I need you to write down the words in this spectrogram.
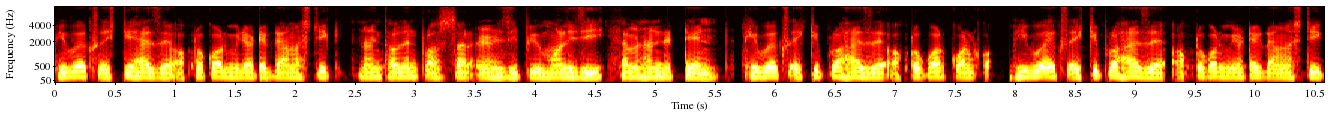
Vivo X80 has a octa-core MediaTek Dimensity 9000 processor and its GPU Mali G710. Vivo X80 Pro has a octa-core Qualcomm Vivo X80 Pro has a octa-core MediaTek Dimensity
